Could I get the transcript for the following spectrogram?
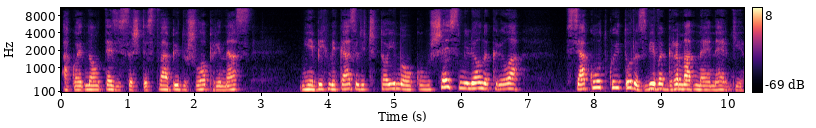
Ако едно от тези същества би дошло при нас, ние бихме казали, че той има около 6 милиона крила, всяко от които развива грамадна енергия.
